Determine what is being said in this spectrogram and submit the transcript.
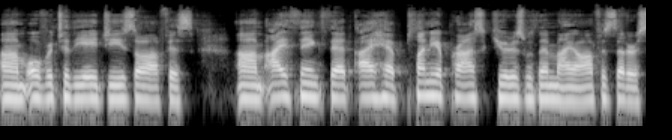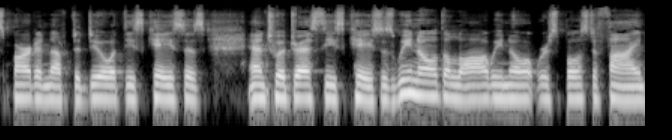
um, over to the AG's office. Um, I think that I have plenty of prosecutors within my office that are smart enough to deal with these cases and to address these cases. We know the law. We know what we're supposed to find.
